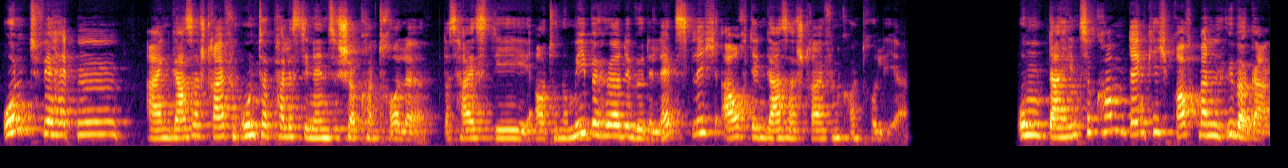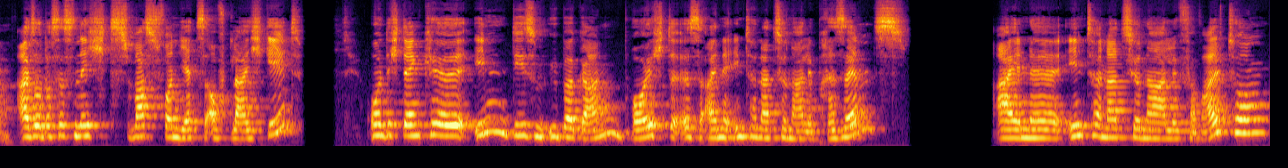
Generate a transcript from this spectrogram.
Und wir hätten einen Gazastreifen unter palästinensischer Kontrolle. Das heißt, die Autonomiebehörde würde letztlich auch den Gazastreifen kontrollieren. Um dahin zu kommen, denke ich, braucht man einen Übergang. Also das ist nichts, was von jetzt auf gleich geht. Und ich denke, in diesem Übergang bräuchte es eine internationale Präsenz, eine internationale Verwaltung,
